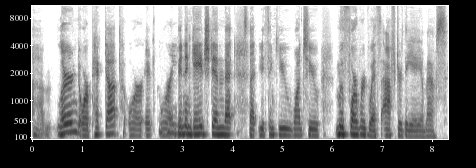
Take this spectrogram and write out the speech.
um, learned or picked up or or mm-hmm. been engaged in that that you think you want to move forward with after the AMS.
